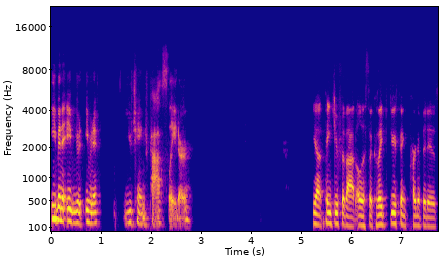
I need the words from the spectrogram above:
even if, even if you change paths later. Yeah, thank you for that, Alyssa, because I do think part of it is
